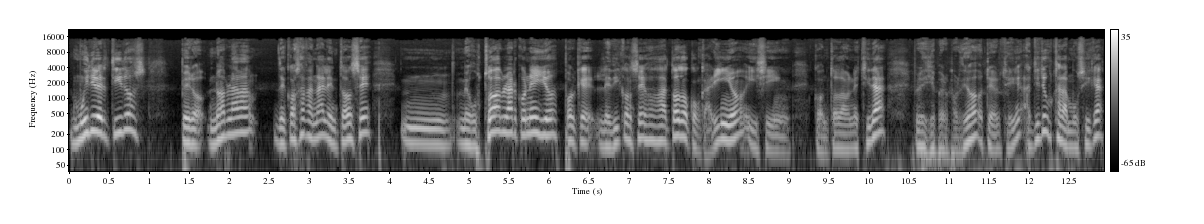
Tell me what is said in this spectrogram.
muy divertidos, pero no hablaban de cosas banales. Entonces, mm, me gustó hablar con ellos porque le di consejos a todos con cariño y sin con toda honestidad. Pero dije, pero por Dios, te- te- ¿a ti te gusta la música?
